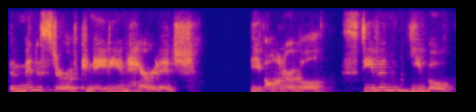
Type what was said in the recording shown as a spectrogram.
the Minister of Canadian Heritage, the Honorable Steven Guilbeault.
